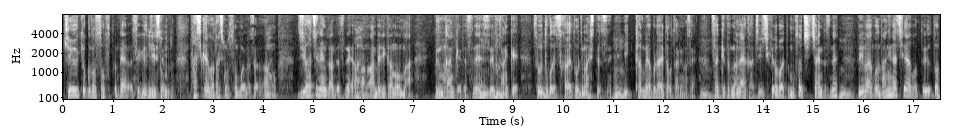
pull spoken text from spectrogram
究極のソフトねセキュリティシステムと。確かに私もそう思います。あの、18年間ですね、あのアメリカのまあ軍関係ですね、政府関係、そういうところで使われておりましてですね、一回も破られたことありません。さっき言った781キロバイト、もうすごいちっちゃいんですね。で今こ何が違うかというと、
